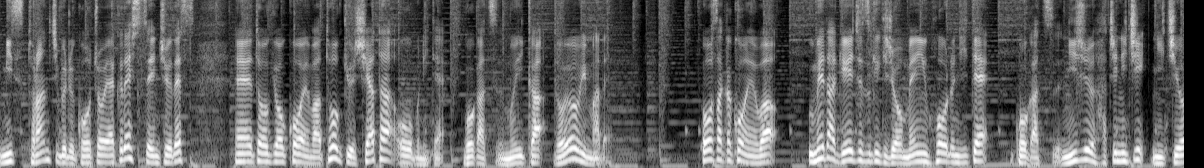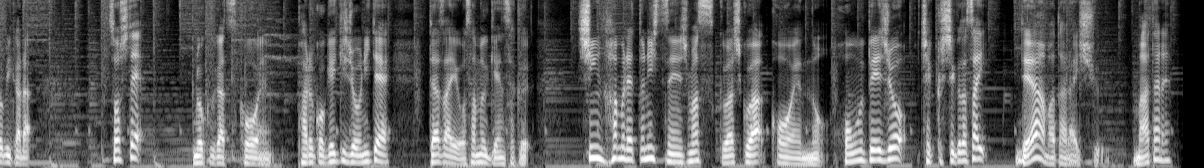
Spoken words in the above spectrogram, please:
ミス・トランチブル校長役で出演中です、えー東京公演は東急シアターオーブにて5月6日土曜日まで。大阪公演は梅田芸術劇場メインホールにて5月28日日曜日から。そして6月公演パルコ劇場にて太宰治原作「新ハムレット」に出演します。詳しくは公演のホームページをチェックしてください。ではまた来週。またね。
